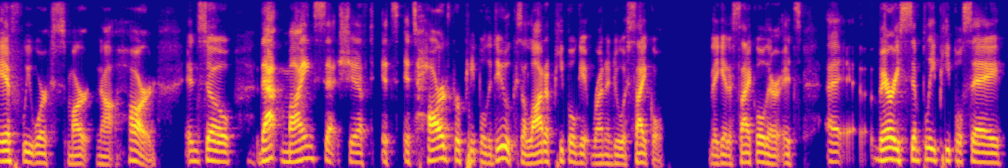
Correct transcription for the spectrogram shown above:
if we work smart not hard and so that mindset shift it's it's hard for people to do because a lot of people get run into a cycle they get a cycle there it's uh, very simply people say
